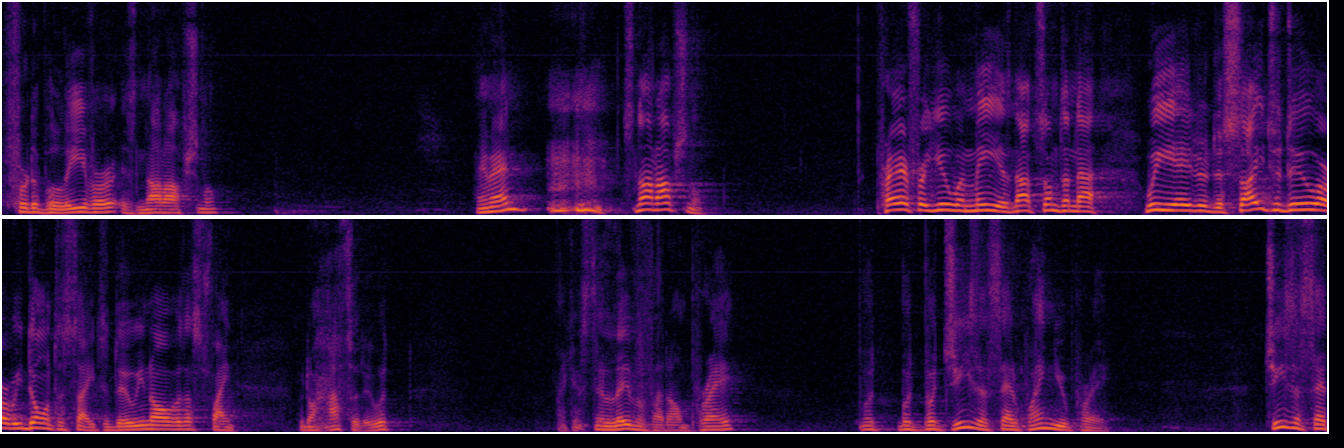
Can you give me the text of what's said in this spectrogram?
for the believer is not optional. Amen? it's not optional. Prayer for you and me is not something that we either decide to do or we don't decide to do. You know, that's fine. We don't have to do it. I can still live if I don't pray. But, but, but Jesus said, when you pray. Jesus said,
